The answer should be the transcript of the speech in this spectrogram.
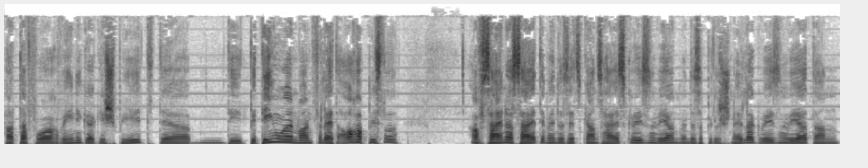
hat davor auch weniger gespielt. Der, die Bedingungen waren vielleicht auch ein bisschen auf seiner Seite, wenn das jetzt ganz heiß gewesen wäre und wenn das ein bisschen schneller gewesen wäre, dann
